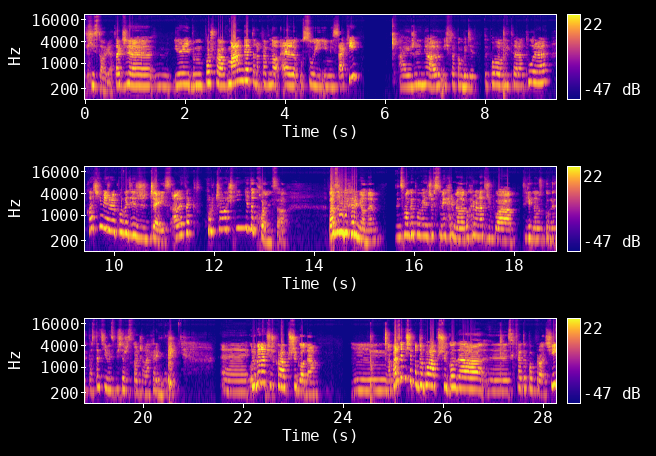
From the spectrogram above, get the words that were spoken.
historia. Także mm, jeżeli bym poszła w mangę, to na pewno El, Usui i Misaki. A jeżeli miałabym iść w taką, wiecie, typową literaturę, chodzi mi, żeby powiedzieć, że Jace, ale tak kurczę właśnie nie do końca. Bardzo lubię Hermionę, więc mogę powiedzieć, że w sumie Hermiona, bo Hermiona też była jedną z głównych postaci, więc myślę, że skończę na Hermionie. E, ulubiona książkowa przygoda. Mm, bardzo mi się podobała przygoda e, z kwiatu paproci.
